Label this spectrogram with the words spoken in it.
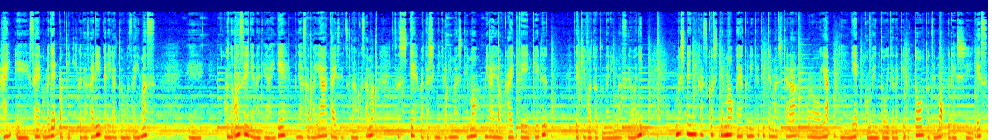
はい、えー、最後までお聴きくださりありがとうございます、えー、この音声での出会いで皆様や大切なお子様そして私にとりましても未来を変えていける出来事となりますように。もし何か少しでもお役に立ててましたらフォローやいいねコメントをいただけるととても嬉しいです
